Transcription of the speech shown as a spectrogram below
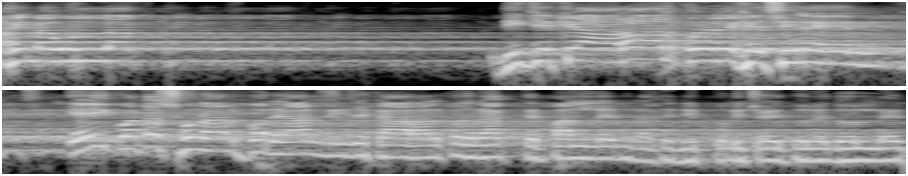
রাহিমাহুল্লাহ নিজেকে আড়াল করে রেখেছিলেন। এই কথা শোনার পরে আর নিজেকে আড়াল করে রাখতে পারলেন না, তিনি পরিচয় তুলে ধরলেন।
